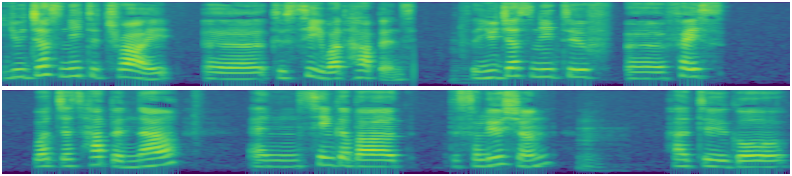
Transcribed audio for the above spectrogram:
you just need to try uh, to see what happens. So you just need to uh, face what just happened now and think about the solution, how to go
